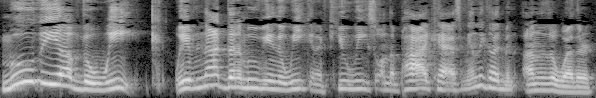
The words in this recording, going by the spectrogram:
Movie of the week. We have not done a movie in the week in a few weeks on the podcast, mainly because I've been under the weather.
